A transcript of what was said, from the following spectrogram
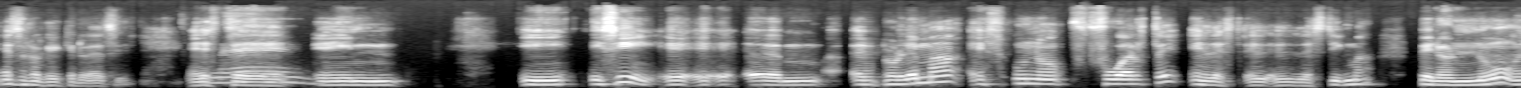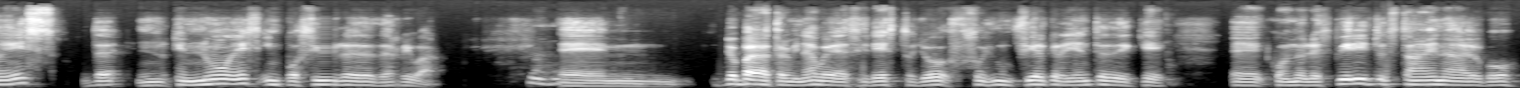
Eso es lo que quiero decir. Este, y, y, sí, eh, eh, em, el problema es uno fuerte, el, el, estigma, pero no es que no es imposible de derribar. Em, yo para terminar voy a decir esto, yo soy un fiel creyente de que cuando el espíritu está en algo,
